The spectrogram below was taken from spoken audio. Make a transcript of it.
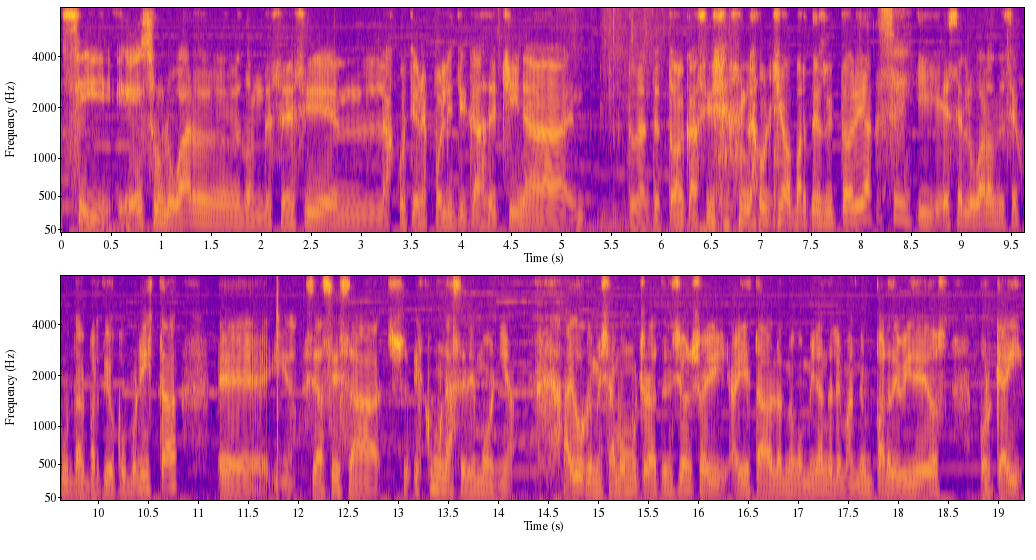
Sí, es un lugar donde se deciden las cuestiones políticas de China durante toda casi la última parte de su historia Sí. y es el lugar donde se junta el Partido Comunista eh, y donde se hace esa, es como una ceremonia. Algo que me llamó mucho la atención, yo ahí, ahí estaba hablando con Miranda, le mandé un par de videos porque hay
